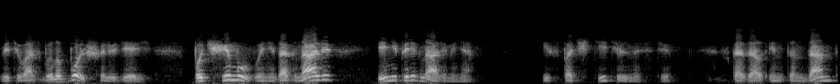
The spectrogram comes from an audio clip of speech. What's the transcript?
Ведь у вас было больше людей. Почему вы не догнали и не перегнали меня?» «Из почтительности», — сказал интендант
